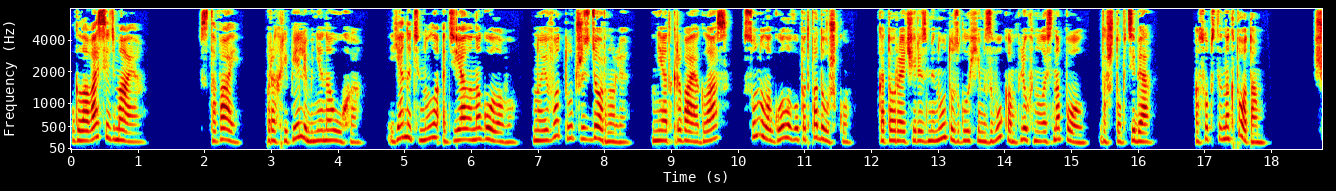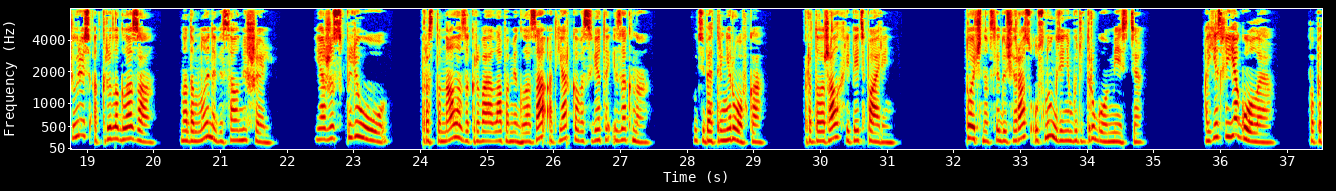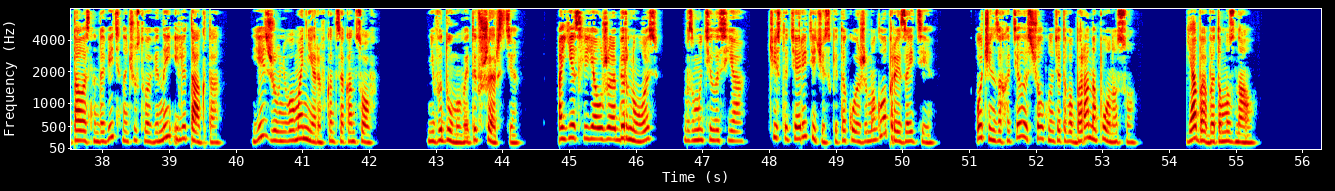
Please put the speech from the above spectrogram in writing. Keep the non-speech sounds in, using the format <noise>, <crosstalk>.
Глава седьмая. «Вставай!» — прохрипели мне на ухо. Я натянула одеяло на голову, но его тут же сдернули. Не открывая глаз, сунула голову под подушку, которая через минуту с глухим звуком плюхнулась на пол. «Да чтоб тебя!» «А, собственно, кто там?» Щурясь, открыла глаза. Надо мной нависал Мишель. «Я же сплю!» Простонала, закрывая лапами глаза от яркого света из окна. «У тебя тренировка!» Продолжал хрипеть парень. Точно в следующий раз усну где-нибудь в другом месте. А если я голая? Попыталась надавить на чувство вины или такта. Есть же у него манеры, в конце концов. Не выдумывай, ты в шерсти. А если я уже обернулась? Возмутилась я. Чисто теоретически такое же могло произойти. Очень захотелось щелкнуть этого барана по носу. Я бы об этом узнал.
